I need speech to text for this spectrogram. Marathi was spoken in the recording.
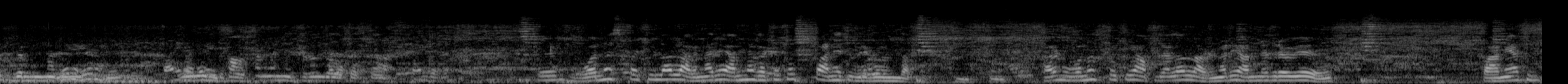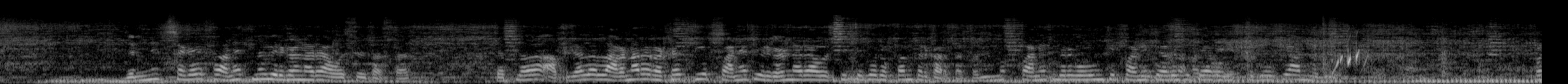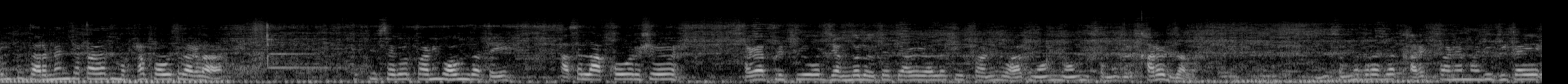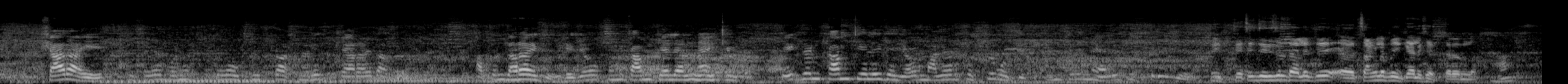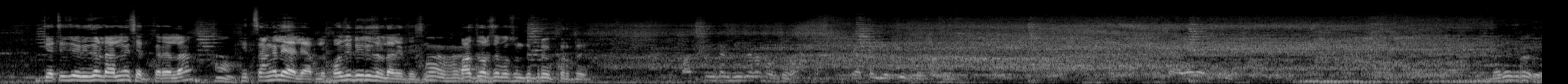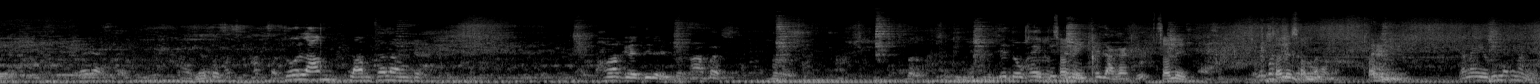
घटक जमिनीमध्ये पावसानं निसरून जात असतात तर वनस्पतीला लागणारे अन्न घटकच पाण्यात विरघळून जातात. कारण वनस्पती आपल्याला लागणारे अन्नद्रव्य पाण्यात जमिनीत सगळे पाण्यात न विरघळणाऱ्या अवस्थेत असतात त्यातलं आपल्याला लागणारा घटक ते पाण्यात विरघळणाऱ्या अवस्थेत त्याचं रूपांतर करतात. आणि मग पाण्यात विरघळून ते पाणी प्यायलं त्या वनस्पतीवरती अन्न परंतु दरम्यानच्या काळात मोठा पाऊस लागला तर ते सगळं पाणी वाहून जाते. असं लाखो वर्ष सगळ्या पृथ्वीवर जंगल होतं त्यावेळेला ते पाणी वाहत वाहून वाहून समुद्र खारट झाला. म्हणजे समुद्राच्या खारट पाण्यामध्ये जी काही क्षार आहे ते सगळे वनस्पतीला उपयुक्त असणारे क्षार आहेत असं आपण धरायचो. हे जेव्हा कोणी काम केलेलं नाही किंवा एक जण काम केलं त्याच्यावर माझ्याकडे पुस्तक होते. तिकडे गेले. ते त्याचे जे रिझल्ट आले ते अं, चांगल्यापैकी आले शेतकऱ्यांना. हां? त्याचे जे रिझल्ट आले ना शेतकऱ्याला हां. हे चांगले आले आपले. पॉझिटिव्ह रिझल्ट आले त्याचे. होय, होय. पाच वर्षापासून ते प्रयोग करतोय. पाच मी जरा ते आता येतील बरेच तो लांब लांबचा ठेव हवा खेळती राहील. हां बस. बरोबर. बरोबर ते दोघं येतील इथे जागा ठेवू. चालेल. चालेल चालेल. त्यांना एवढी लागणार नाही.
